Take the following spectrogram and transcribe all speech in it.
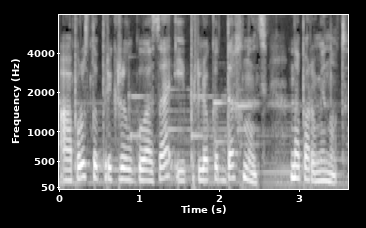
а просто прикрыл глаза и прилег отдохнуть на пару минут.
